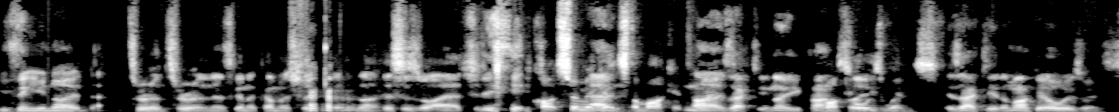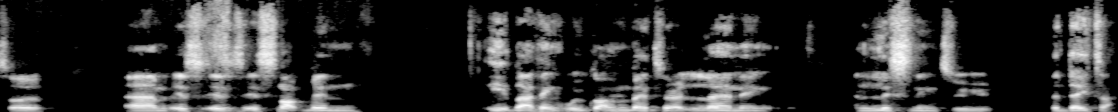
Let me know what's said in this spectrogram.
You think you know it through and through, and it's gonna come and show you that no, this is what I actually. You can't swim against the market. no, exactly. No, you can't. market So- always wins. Exactly, the market always wins. So um, it's it's it's not been, but I think we've gotten better at learning and listening to the data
